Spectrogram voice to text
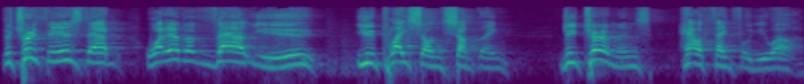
The truth is that whatever value you place on something determines how thankful you are.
